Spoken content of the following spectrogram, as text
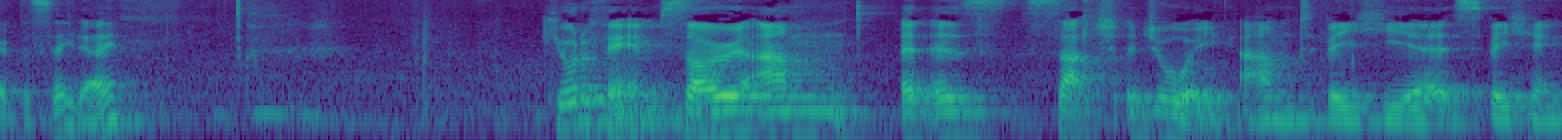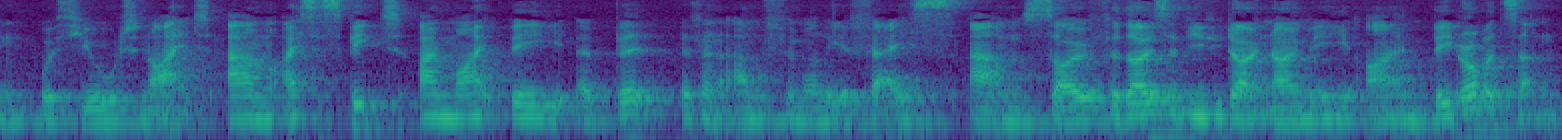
grab the seat, eh? Kia ora fam. So um, it is such a joy um, to be here speaking with you all tonight. Um, I suspect I might be a bit of an unfamiliar face. Um, so for those of you who don't know me, I'm Bede Robertson.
